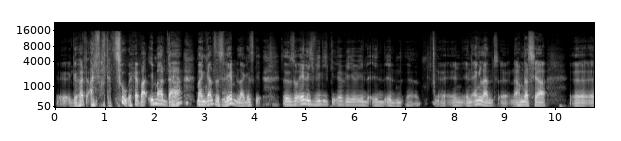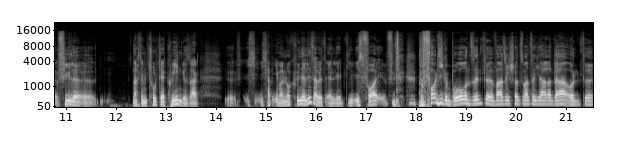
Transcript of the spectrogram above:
gehört einfach dazu. Er war immer da, ja. mein ganzes ja. Leben lang. Ist so ähnlich wie, die, wie in, in, in, in England. Da haben das ja viele nach dem Tod der Queen gesagt, äh, ich, ich habe immer nur Queen Elizabeth erlebt. Die ist vor, bevor die geboren sind, äh, war sie schon 20 Jahre da und, äh,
